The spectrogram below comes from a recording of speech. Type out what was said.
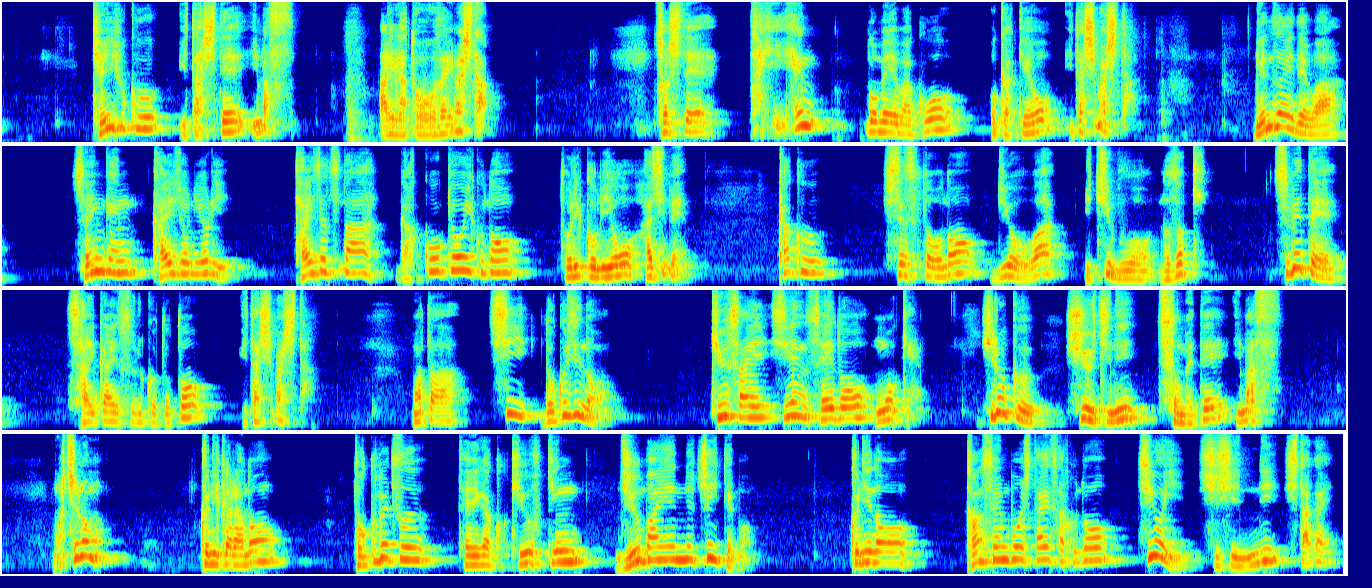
敬服いたしています。ありがとうございました。そして大変ご迷惑をおかけをいたしました。現在では宣言解除により大切な学校教育の取り組みをはじめ、各施設等の利用は一部を除き、すべて再開することといたしました。また、市独自の救済支援制度を設け、広く周知に努めています。もちろん、国からの特別定額給付金10万円についても、国の感染防止対策の強い指針に従い、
